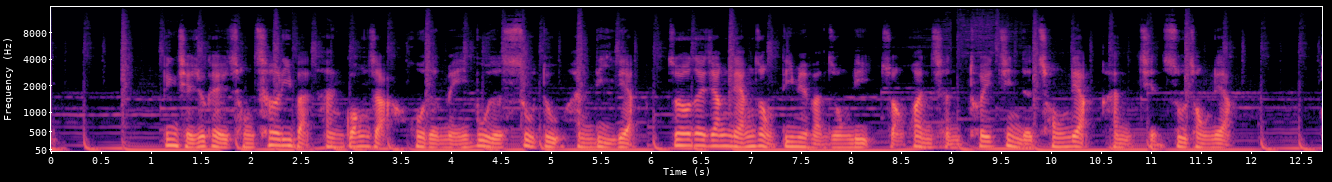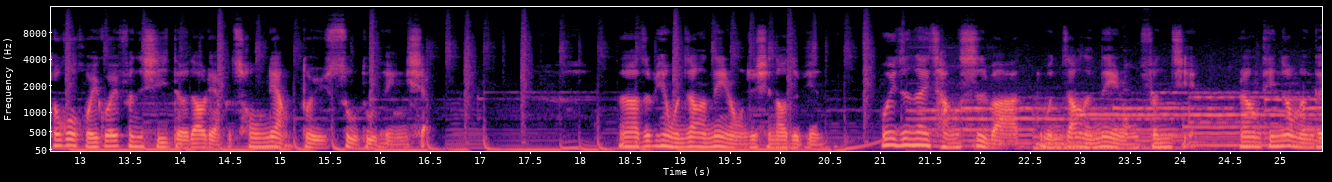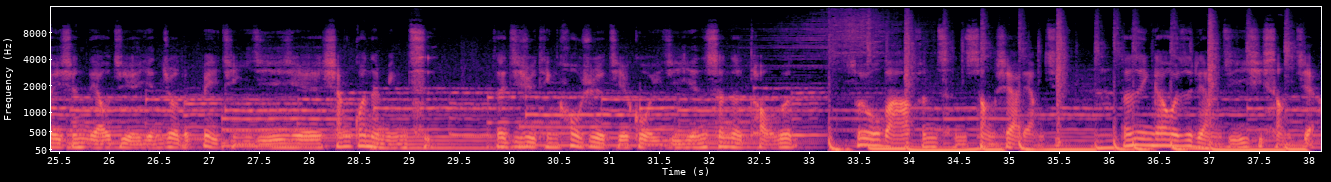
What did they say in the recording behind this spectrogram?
并且就可以从测力板和光闸获得每一步的速度和力量，最后再将两种地面反重力转换成推进的冲量和减速冲量，通过回归分析得到两个冲量对于速度的影响。那这篇文章的内容就先到这边，我也正在尝试把文章的内容分解。让听众们可以先了解研究的背景以及一些相关的名词，再继续听后续的结果以及延伸的讨论。所以我把它分成上下两集，但是应该会是两集一起上架。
